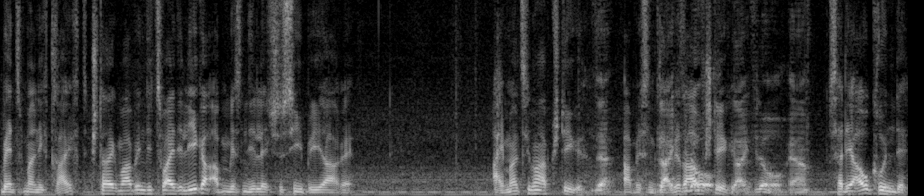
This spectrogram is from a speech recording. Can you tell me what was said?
wenn es mal nicht reicht, steigen wir ab in die zweite Liga. Aber wir sind die letzten sieben Jahre Einmal sind wir abgestiegen. Ja. Aber wir sind gleich, wieder hoch, aufgestiegen. Gleich wieder hoch, ja. Das hat ja auch Gründe.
